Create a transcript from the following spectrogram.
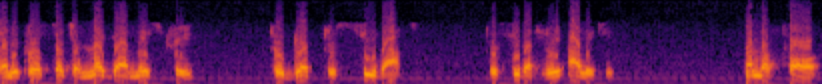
And it was such a mega mystery to get to see that, to see that reality. Number four,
